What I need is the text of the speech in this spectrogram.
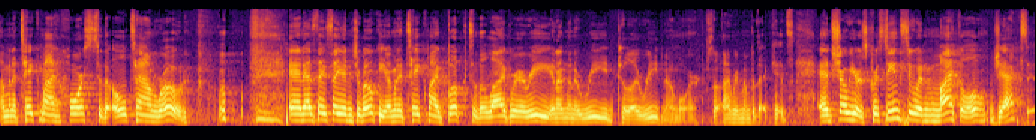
I'm gonna take my horse to the Old Town Road. and as they say in Jamoki, I'm gonna take my book to the library and I'm gonna read till I read no more. So I remember that, kids. And show yours. Christine's and Michael Jackson.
